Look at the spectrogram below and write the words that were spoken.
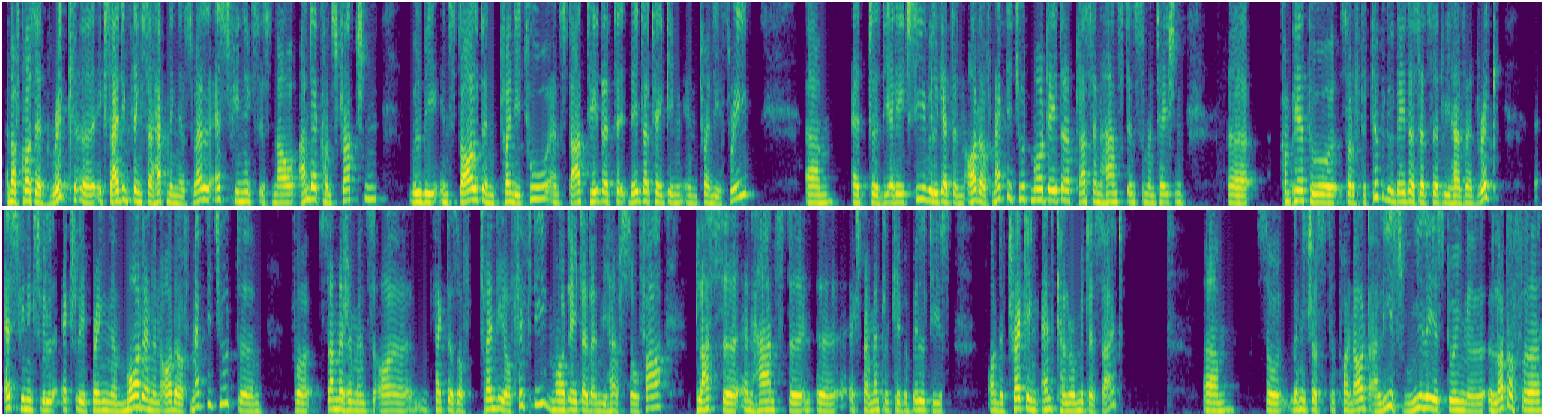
And of course at RHIC, uh, exciting things are happening as well. sPHENIX is now under construction, will be installed in 22 and start data, data taking in 23. Um, at uh, the LHC, we'll get an order of magnitude more data plus enhanced instrumentation uh, compared to sort of the typical data sets that we have at RHIC. sPHENIX will actually bring more than an order of magnitude. Um, for some measurements or uh, factors of 20 or 50, more data than we have so far, plus uh, enhanced uh, uh, experimental capabilities on the tracking and calorimeter side. Um, so let me just point out, Alice really is doing a, a lot of uh,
